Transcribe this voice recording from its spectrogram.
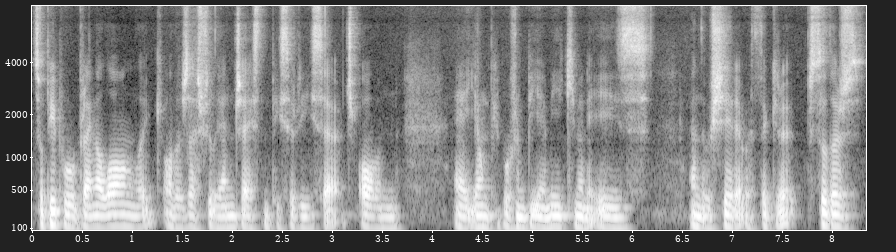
So people will bring along like, oh, there's this really interesting piece of research on uh, young people from BME communities, and they'll share it with the group. So there's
